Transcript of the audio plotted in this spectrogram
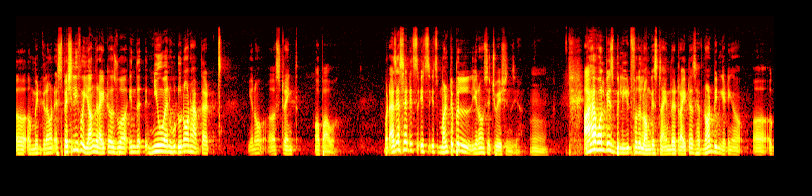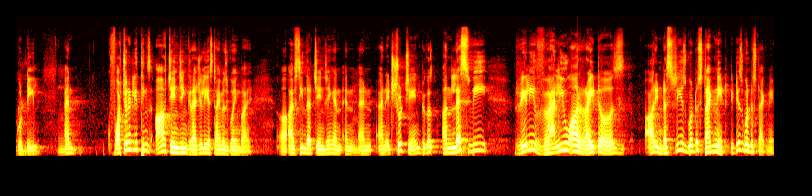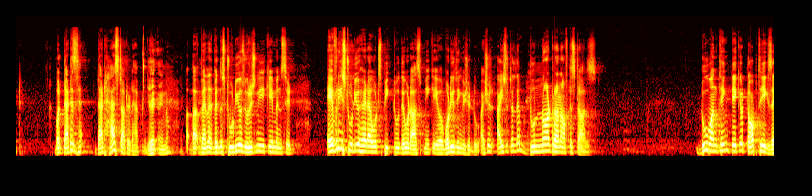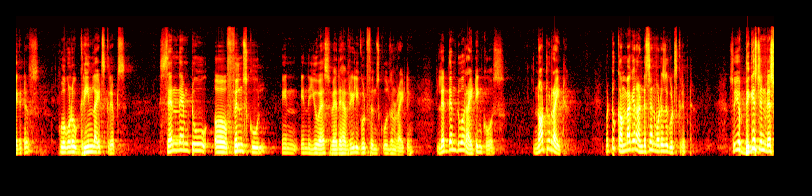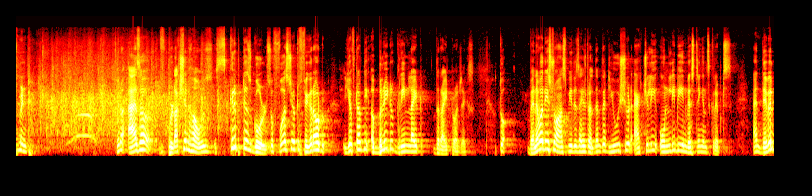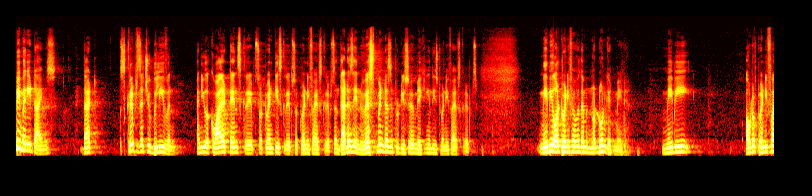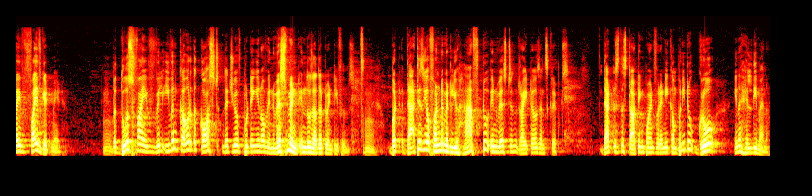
uh, a mid ground especially for young writers who are in the new and who do not have that you know uh, strength or power. But as i said it's it's it's multiple you know situations here. I have always believed for the longest time that writers have not been getting a, a, a good deal. And fortunately, things are changing gradually as time is going by. Uh, I've seen that changing, and, and, and, and it should change because unless we really value our writers, our industry is going to stagnate. It is going to stagnate. But that, is, that has started happening Yeah, I know. uh, when, when the studios originally came and said, every studio head I would speak to, they would ask me, "Okay, what do you think we should do? I, should, I used to tell them, do not run after stars. Do one thing, take your top three executives who are going to green light scripts, send them to a film school in, in the US where they have really good film schools on writing. Let them do a writing course, not to write, but to come back and understand what is a good script. So your biggest investment you know, as a production house, script is gold. So first you have to figure out, you have to have the ability to greenlight the right projects. So whenever they used to ask me this, I used to tell them that you should actually only be investing in scripts. And there will be many times that scripts that you believe in, and you acquire 10 scripts or 20 scripts or 25 scripts, and that is the investment as a producer you're making in these 25 scripts. Maybe all 25 of them don't get made. Maybe out of 25, five get made. Hmm. But those five will even cover the cost that you have putting in of investment in those other 20 films. Hmm. But that is your fundamental. You have to invest in writers and scripts. That is the starting point for any company to grow in a healthy manner.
